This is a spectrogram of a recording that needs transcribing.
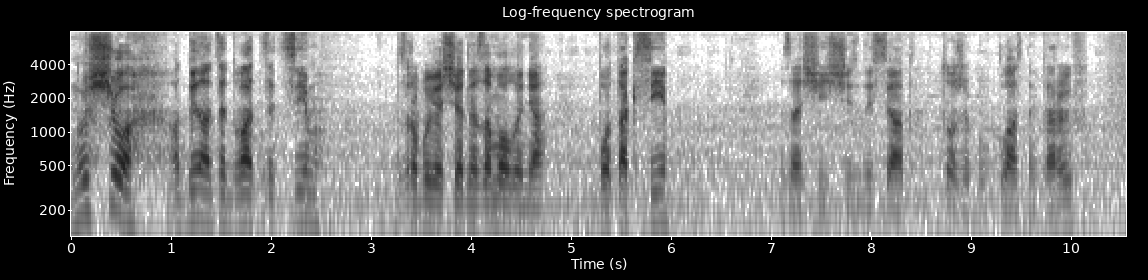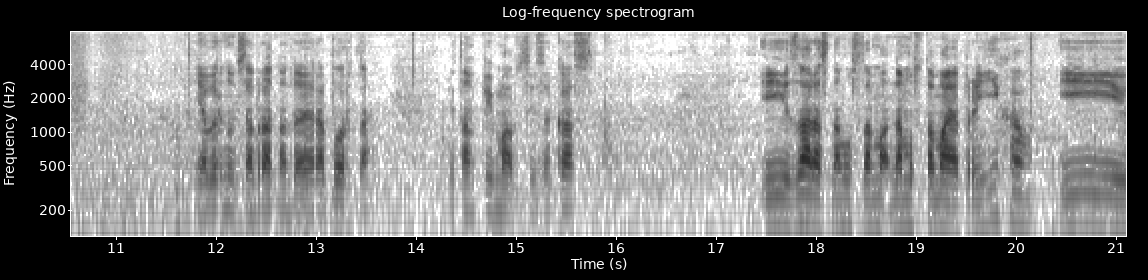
Ну що, 11.27. Зробив я ще одне замовлення по таксі за 6,60. Теж був класний тариф. Я вернувся обратно до аеропорту і там піймав цей заказ. І зараз на Мустама, на Мустамая приїхав і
